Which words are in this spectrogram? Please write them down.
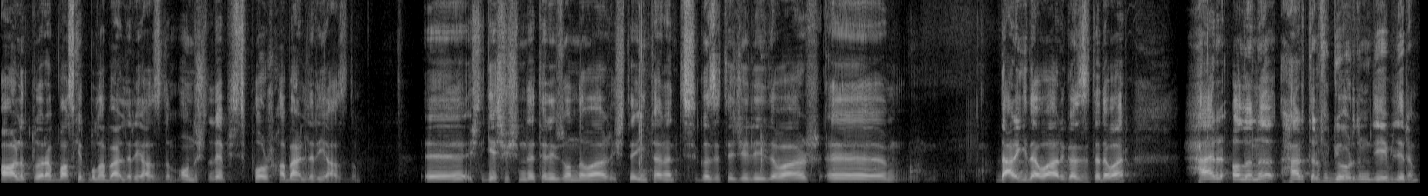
ağırlıklı olarak basketbol haberleri yazdım. Onun dışında da hep spor haberleri yazdım. E, işte geçmişimde televizyonda var, işte internet gazeteciliği de var, e, dergide var, gazetede var. Her alanı, her tarafı gördüm diyebilirim.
